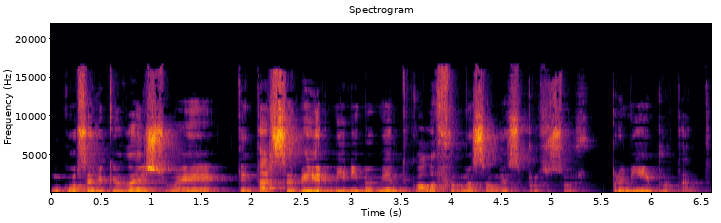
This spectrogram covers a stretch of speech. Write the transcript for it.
Um conselho que eu deixo é tentar saber minimamente qual a formação desse professor. Para mim é importante.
